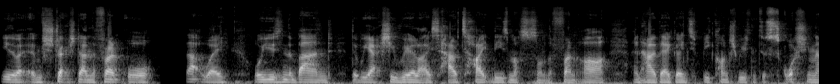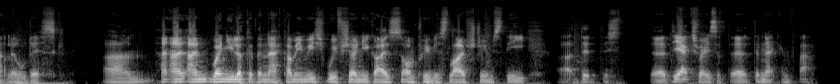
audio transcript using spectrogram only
either way, and stretch down the front or that way, or using the band, that we actually realize how tight these muscles on the front are and how they're going to be contributing to squashing that little disc. Um, and, and, when you look at the neck, I mean, we, have shown you guys on previous live streams the uh, the, the, the X-rays of the, the neck. In fact,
